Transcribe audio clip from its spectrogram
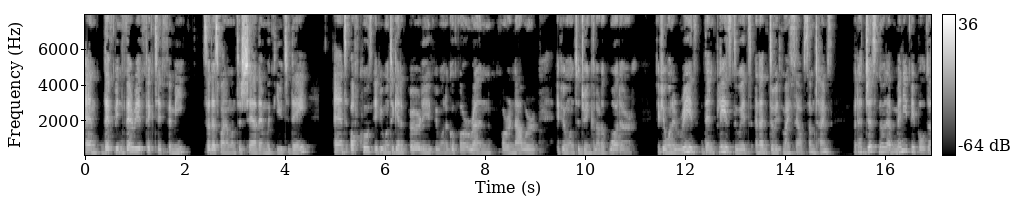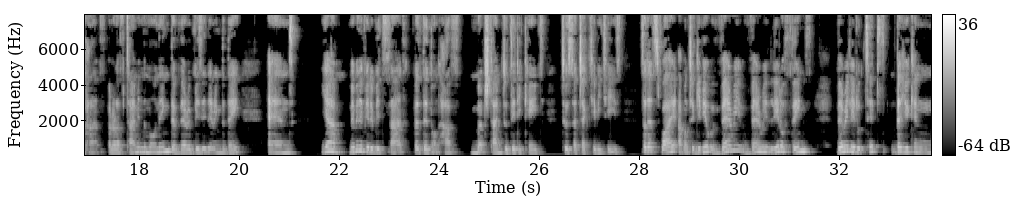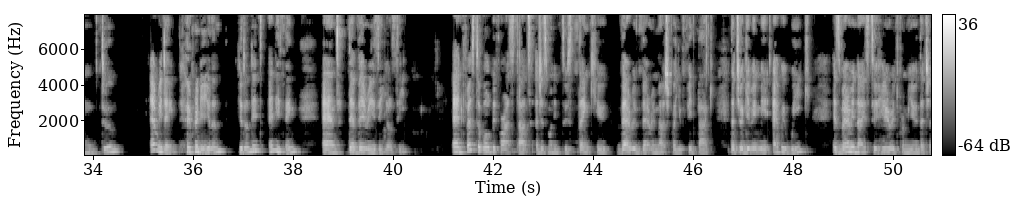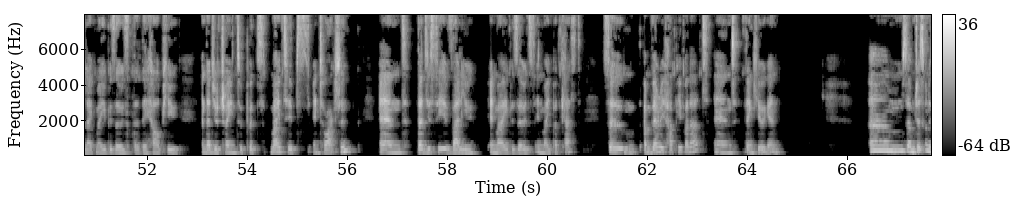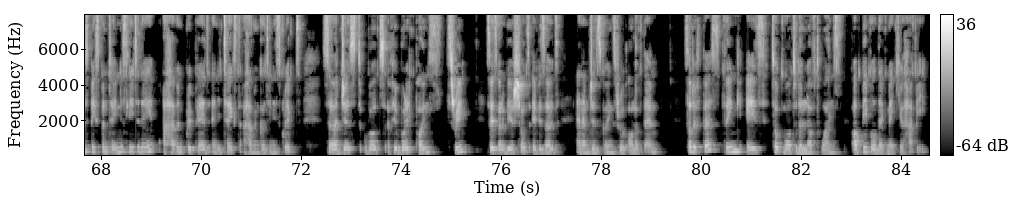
And they've been very effective for me. So that's why I want to share them with you today. And of course, if you want to get up early, if you want to go for a run for an hour, if you want to drink a lot of water, if you want to read, then please do it. And I do it myself sometimes. But I just know that many people don't have a lot of time in the morning. They're very busy during the day. And yeah, maybe they feel a bit sad, but they don't have much time to dedicate to such activities. So that's why I want to give you very, very little things, very little tips that you can do every day. really, you don't, you don't need anything and they're very easy, you'll see. And first of all, before I start, I just wanted to thank you very, very much for your feedback that you're giving me every week. It's very nice to hear it from you that you like my episodes, that they help you, and that you're trying to put my tips into action, and that you see value in my episodes, in my podcast. So I'm very happy for that, and thank you again. Um, so I'm just going to speak spontaneously today. I haven't prepared any text, I haven't got any script. So I just wrote a few bullet points, three. So it's going to be a short episode and I'm just going through all of them. So the first thing is talk more to the loved ones or people that make you happy.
